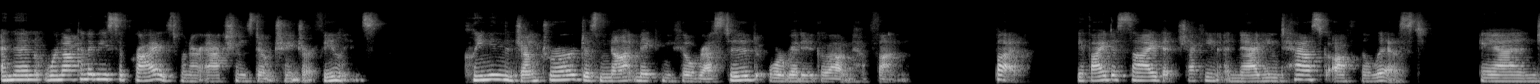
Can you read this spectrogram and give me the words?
And then we're not going to be surprised when our actions don't change our feelings. Cleaning the junk drawer does not make me feel rested or ready to go out and have fun. But if I decide that checking a nagging task off the list and,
